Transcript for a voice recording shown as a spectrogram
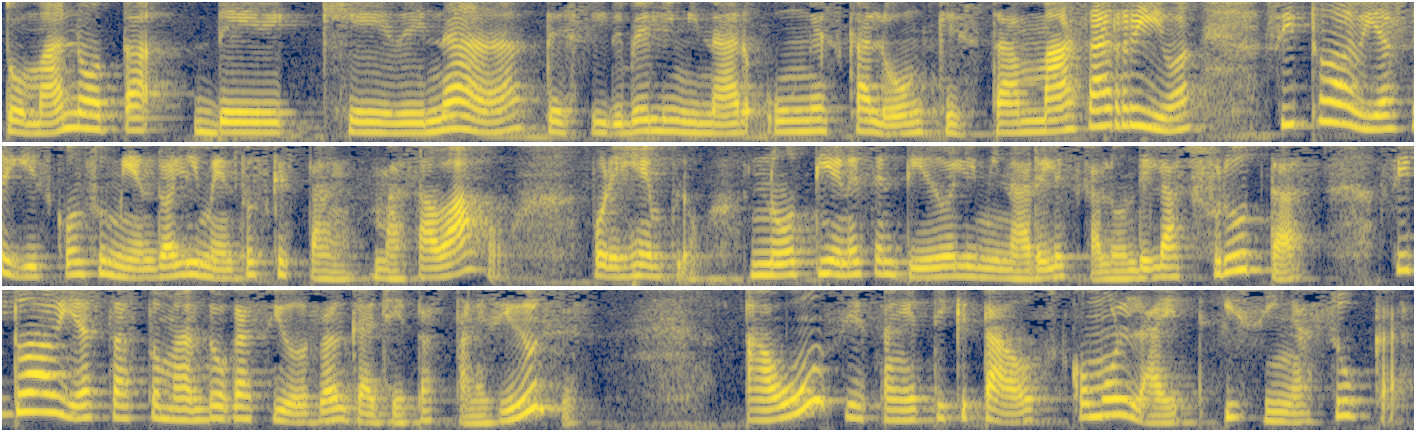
Toma nota de que de nada te sirve eliminar un escalón que está más arriba si todavía seguís consumiendo alimentos que están más abajo. Por ejemplo, no tiene sentido eliminar el escalón de las frutas si todavía estás tomando gaseosas, galletas, panes y dulces, aun si están etiquetados como light y sin azúcar.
